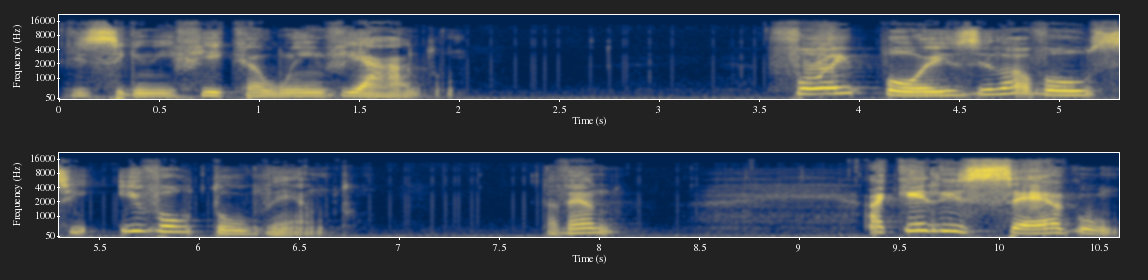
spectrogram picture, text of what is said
que significa o enviado. Foi, pois, e lavou-se e voltou vendo. Tá vendo? Aquele cego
